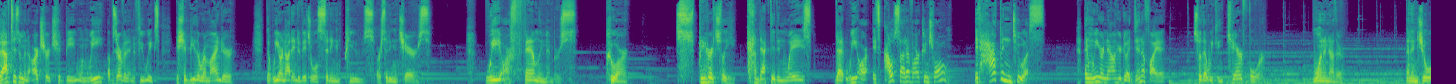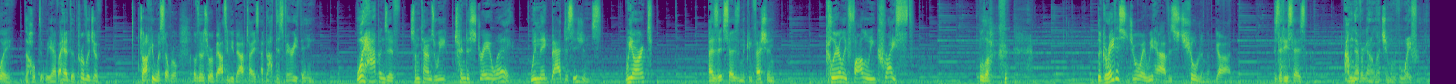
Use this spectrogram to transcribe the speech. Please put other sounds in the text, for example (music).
Baptism in our church should be, when we observe it in a few weeks, it should be the reminder that we are not individuals sitting in pews or sitting in chairs. We are family members who are spiritually connected in ways that we are, it's outside of our control. It happened to us. And we are now here to identify it so that we can care for one another and enjoy the hope that we have. I had the privilege of talking with several of those who are about to be baptized about this very thing. What happens if sometimes we tend to stray away? We make bad decisions. We aren't, as it says in the confession, clearly following Christ. Well, the, (laughs) the greatest joy we have as children of God is that He says, I'm never going to let you move away from me.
